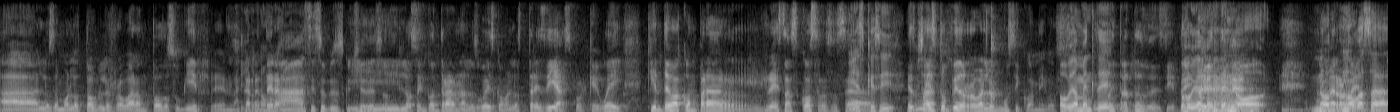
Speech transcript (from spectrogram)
a los de Molotov les robaron todo su gear en la Sí, no carretera. Ah, sí, supe, escuché de eso. Y los encontraron a los güeyes como en los tres días. Porque, güey, ¿quién te va a comprar esas cosas? O sea, y es que sí. Es muy sea, estúpido robarle a un músico, amigos. Obviamente- estoy tratando de decir. Obviamente no. No vas a.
